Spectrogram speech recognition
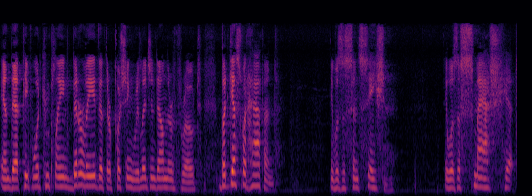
and that people would complain bitterly that they're pushing religion down their throat. But guess what happened? It was a sensation. It was a smash hit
